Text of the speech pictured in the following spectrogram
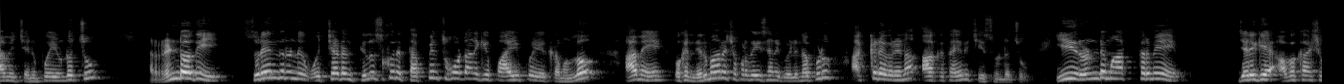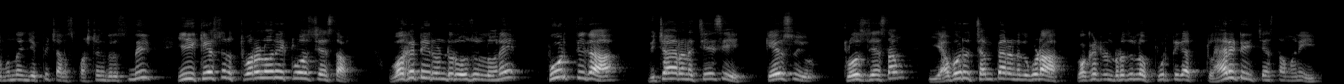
ఆమె చనిపోయి ఉండొచ్చు. రెండోది సురేంద్రుని వచ్చాడని తెలుసుకుని తప్పించుకోవడానికి పాయిపోయే క్రమంలో ఆమె ఒక నిర్మానుష ప్రదేశానికి వెళ్ళినప్పుడు అక్కడ ఎవరైనా ఆకతాయిలు చేసి ఉండొచ్చు. ఈ రెండు మాత్రమే జరిగే అవకాశం ఉందని చెప్పి చాలా స్పష్టంగా తెలుస్తుంది. ఈ కేసును త్వరలోనే క్లోజ్ చేస్తాం. ఒకటి రెండు రోజుల్లోనే పూర్తిగా విచారణ చేసి కేసు క్లోజ్ చేస్తాం. ఎవరు చంపారన్నది కూడా ఒకటి రెండు రోజుల్లో పూర్తిగా క్లారిటీ ఇచ్చేస్తామని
